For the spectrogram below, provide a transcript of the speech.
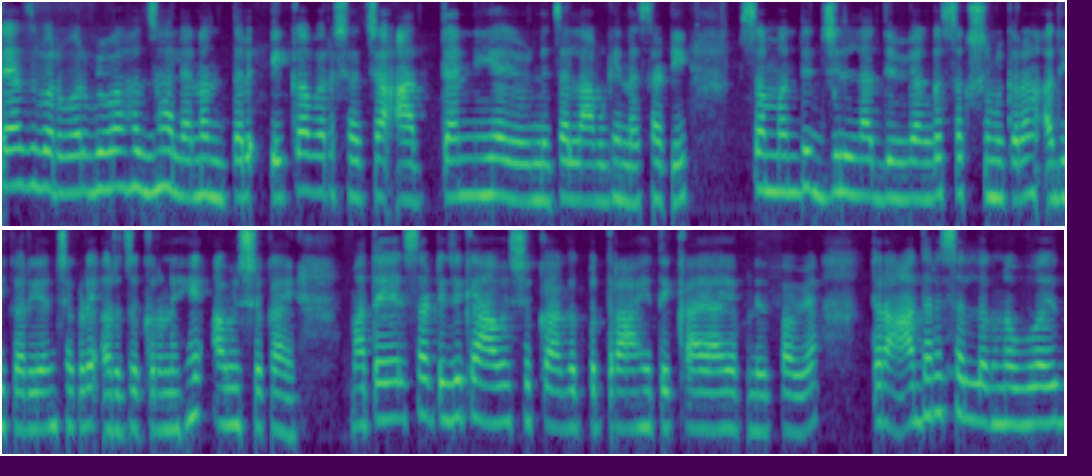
त्याचबरोबर विवाह झाल्यानंतर एका वर्षाच्या आत त्यांनी या योजनेचा लाभ घेण्यासाठी संबंधित जिल्हा दिव्यांग सक्षमीकरण अधिकारी यांच्याकडे अर्ज करणे हे आवश्यक आहे. मग आता यासाठी जे काही आवश्यक कागदपत्र आहे ते काय आहे आपण पाहूया. तर आधार संलग्न वैध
